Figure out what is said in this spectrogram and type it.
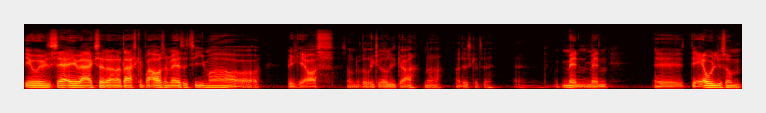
det er jo især iværksætterne, der skal brages en masse timer, og hvilket jeg også, som du ved, glædeligt gør, når, når det skal til. Øh, men men øh, det er jo ligesom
